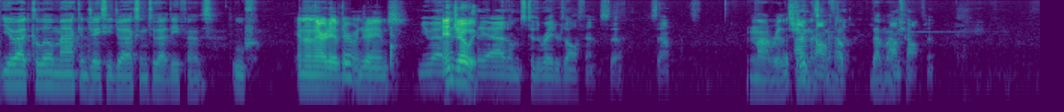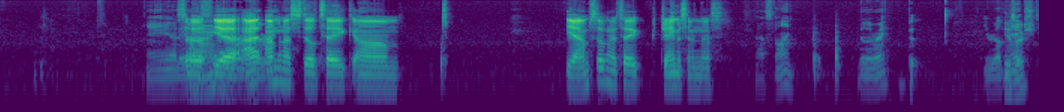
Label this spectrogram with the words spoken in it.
You add Khalil Mack and J.C. Jackson to that defense. Oof. And then they already have Derwin James. You add And Joey. Adams to the Raiders' offense, though. So Not really That's sure I'm that's going to help that much. I'm confident. And So Alright. yeah, I, I'm gonna still take. um Yeah, I'm still gonna take Jameson in this. That's fine. Billy Ray, But- you're up Yes, sir. next.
